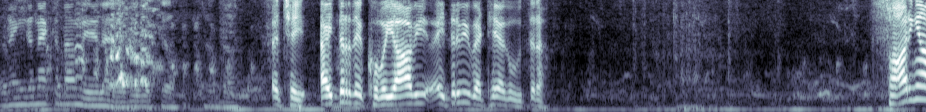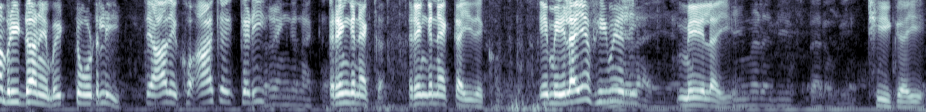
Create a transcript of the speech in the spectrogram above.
ਰਿੰਗ ਨੈਕ ਦਾ ਮੇਲ ਹੈ ਇਹਦੇ ਵਿੱਚ ਅੱਛਾ ਜੀ ਇੱਧਰ ਦੇਖੋ ਬਈ ਆ ਵੀ ਇੱਧਰ ਵੀ ਬੈਠੇ ਆ ਕਬੂਤਰ। ਸਾਰੀਆਂ ਬਰੀਡਾਂ ਨੇ ਬਈ ਟੋਟਲੀ। ਤੇ ਆ ਦੇਖੋ ਆ ਕਿਹੜੀ? Ring neck ring neck ring neck ਆ ਜੀ ਦੇਖੋ। ਇਹ ਮੇਲ ਆ ਜਾਂ ਫੀਮੇਲ ਇਹ। ਮੇਲ ਆ ਜੀ। ਫੀਮੇਲ ਇਹਦੀ ਐਕਸਪਾਇਰ ਹੋ ਗਈ। ਠੀਕ ਹੈ ਜੀ।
